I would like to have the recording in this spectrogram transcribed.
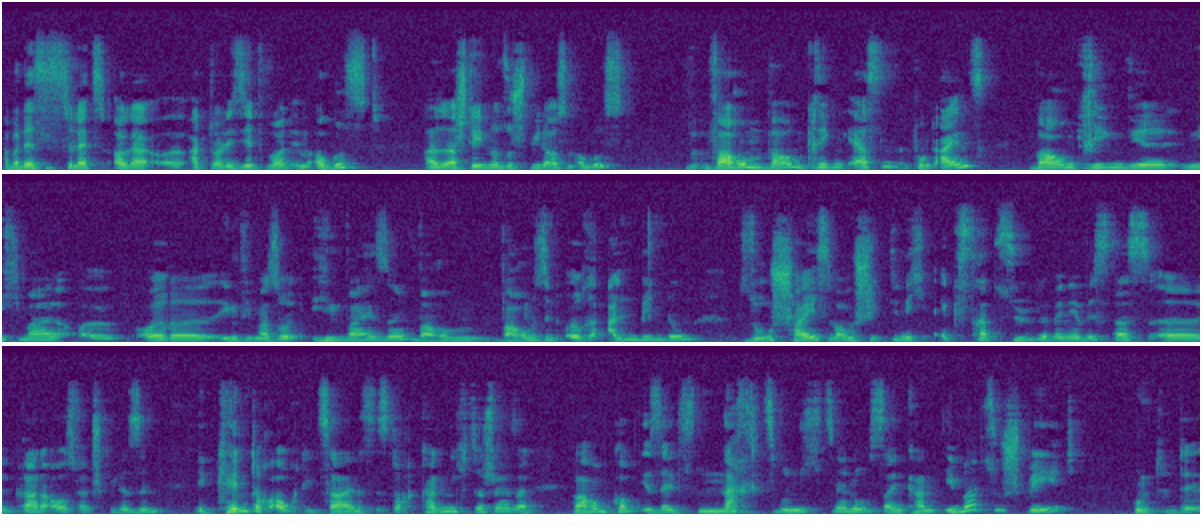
Aber das ist zuletzt aktualisiert worden im August. Also da stehen nur so Spiele aus dem August. Warum, warum kriegen ersten Punkt 1, warum kriegen wir nicht mal äh, eure irgendwie mal so Hinweise? Warum, warum sind eure Anbindungen so scheiße? Warum schickt ihr nicht extra Züge, wenn ihr wisst, dass äh, gerade Auswärtsspiele sind? Ihr kennt doch auch die Zahlen. Das ist doch, kann nicht so schwer sein. Warum kommt ihr selbst nachts, wo nichts mehr los sein kann, immer zu spät und äh,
